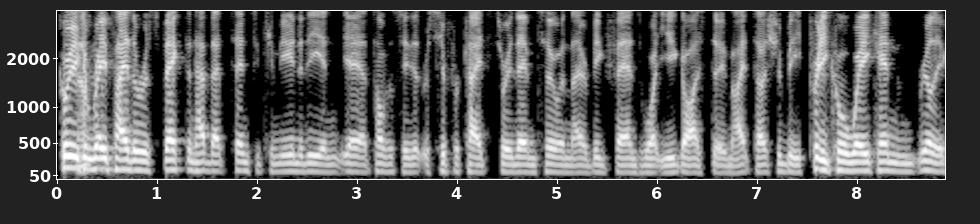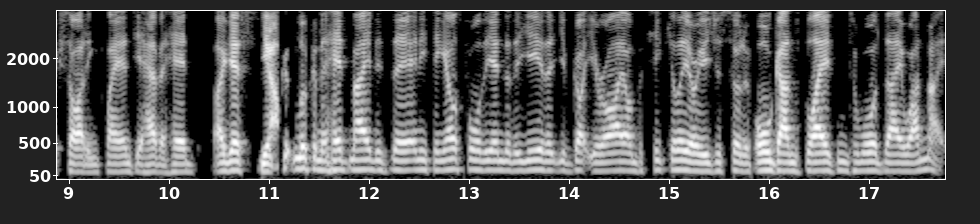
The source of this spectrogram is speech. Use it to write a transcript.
Cool. You can repay the respect and have that sense of community. And yeah, it's obviously that reciprocates through them too. And they're big fans of what you guys do, mate. So it should be pretty cool weekend and really exciting plans you have ahead. I guess yeah. looking ahead, mate, is there anything else for the end of the year that you've got your eye on particularly, or are you just sort of all guns blazing towards A1, mate?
